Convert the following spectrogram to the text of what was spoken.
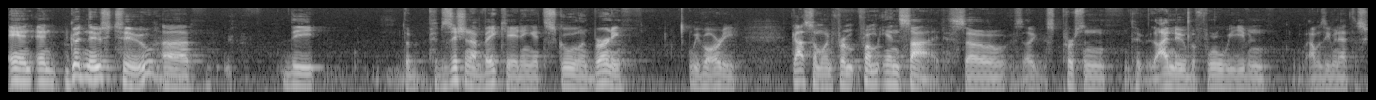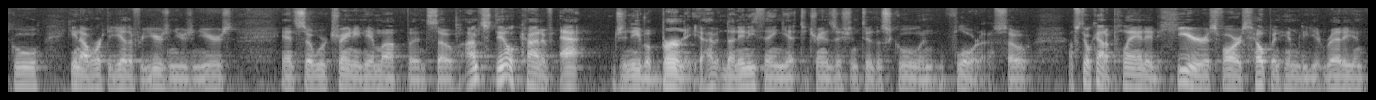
and, and good news, too, uh, the, the position I'm vacating at the school in Boerne, we've already got someone from, from inside. So, so this person I knew before we even I was even at the school. He and I worked together for years and years and years, and so we're training him up. And so I'm still kind of at Geneva Boerne. I haven't done anything yet to transition to the school in Florida. So I'm still kind of planted here as far as helping him to get ready and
